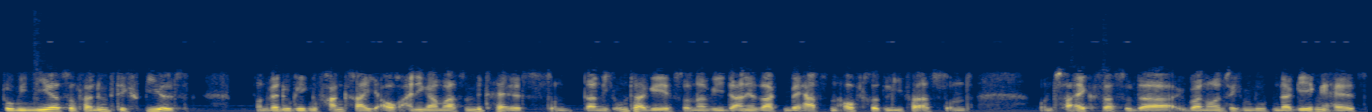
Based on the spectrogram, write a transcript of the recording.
dominierst und vernünftig spielst und wenn du gegen Frankreich auch einigermaßen mithältst und da nicht untergehst, sondern wie Daniel sagt, einen beherzten Auftritt lieferst und, und zeigst, dass du da über 90 Minuten dagegen hältst,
